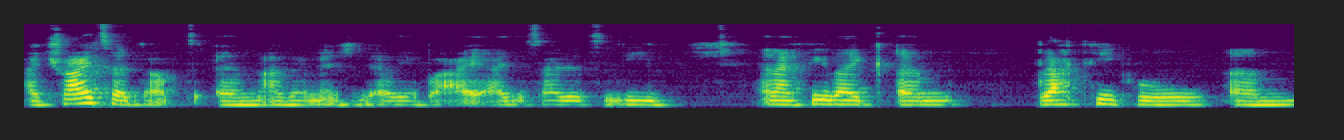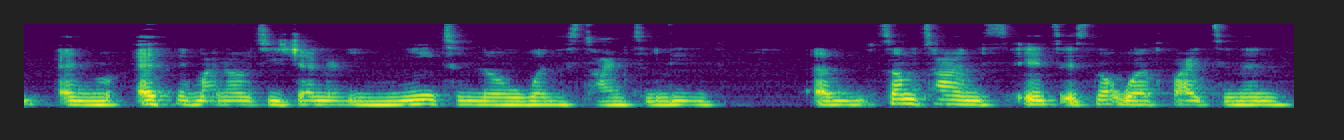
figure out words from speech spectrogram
I tried to adopt, um, as I mentioned earlier, but I, I decided to leave. And I feel like um, black people um, and ethnic minorities generally need to know when it's time to leave. Um, sometimes it's, it's not worth fighting. And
